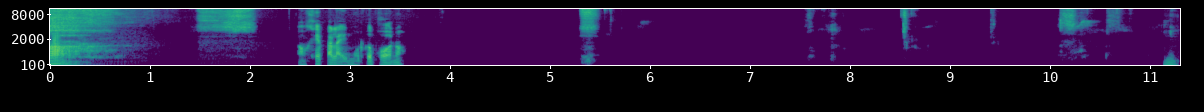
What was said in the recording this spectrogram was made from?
อเอาแค่ปลาไหลหมดก็พอเนาะ อืม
